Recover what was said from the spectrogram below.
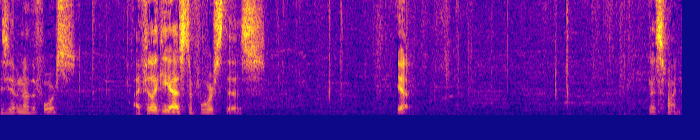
Does he have another force? I feel like he has to force this. Yep. That's fine.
